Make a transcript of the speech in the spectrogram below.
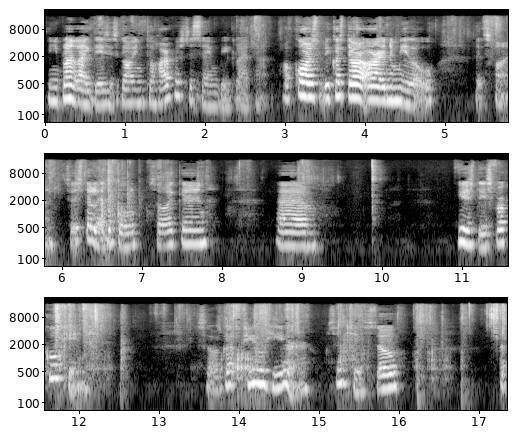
when you plant like this it's going to harvest the same big like that. Of course because there are in the middle that's fine. So it's edible so I can um, use this for cooking. So I've got few here isn't it? So it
